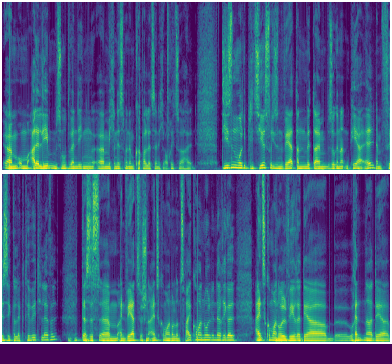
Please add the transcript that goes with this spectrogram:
Ähm, um alle lebensnotwendigen äh, Mechanismen im Körper letztendlich aufrechtzuerhalten. Diesen multiplizierst du, diesen Wert dann mit deinem sogenannten PAL, dem Physical Activity Level. Das ist ähm, ein Wert zwischen 1,0 und 2,0 in der Regel. 1,0 wäre der äh, Rentner, der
